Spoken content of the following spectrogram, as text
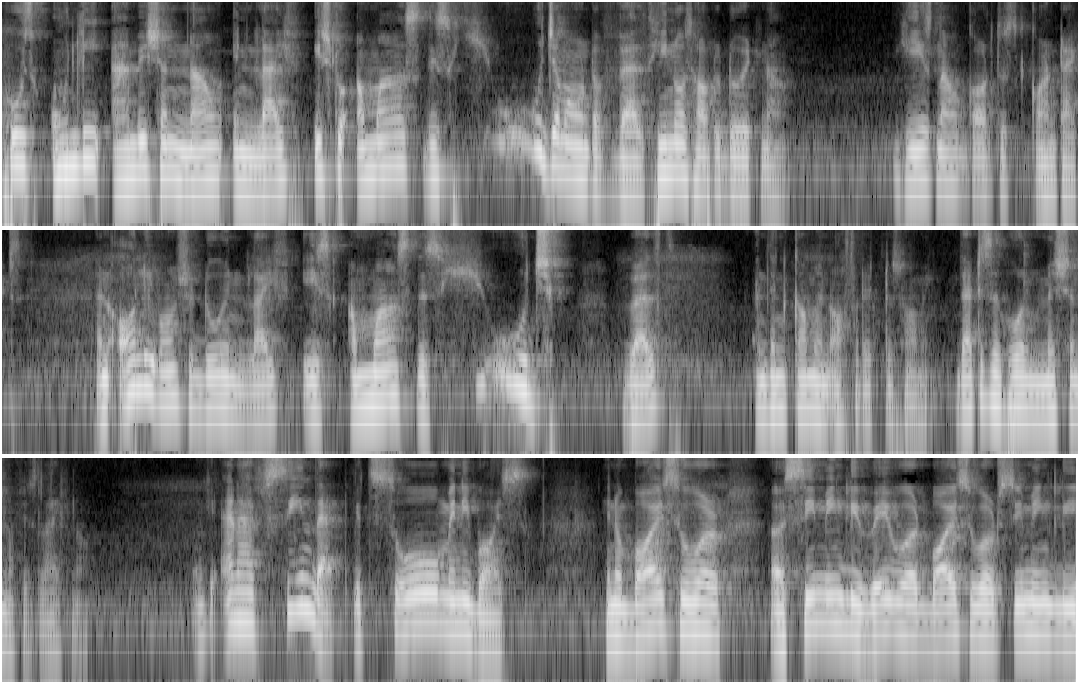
whose only ambition now in life is to amass this huge amount of wealth. He knows how to do it now. He has now got those contacts. And all he wants to do in life is amass this huge wealth, and then come and offer it to Swami. That is the whole mission of his life now. Okay, and I've seen that with so many boys. You know, boys who were uh, seemingly wayward, boys who were seemingly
